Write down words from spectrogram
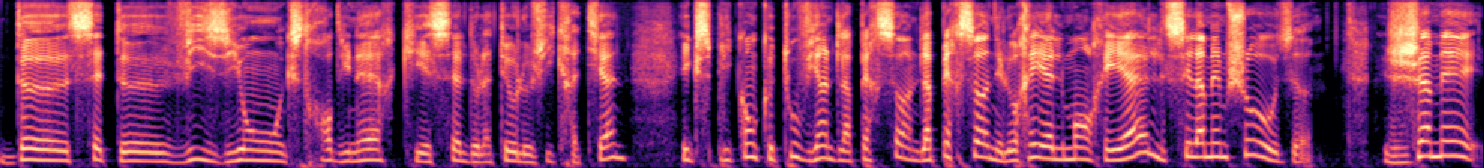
de cette vision extraordinaire qui est celle de la théologie chrétienne, expliquant que tout vient de la personne. La personne et le réellement réel, c'est la même chose. Jamais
